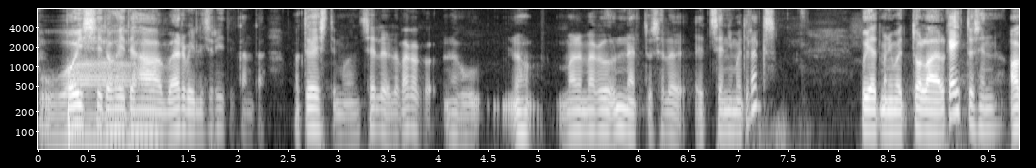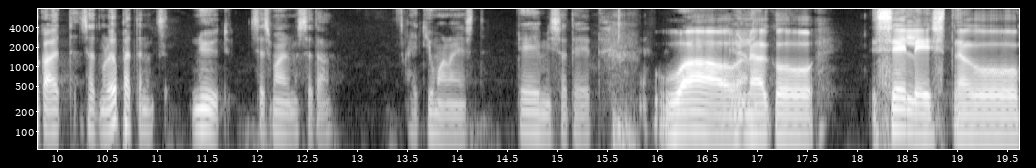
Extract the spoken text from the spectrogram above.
poiss ei tohi teha värvilisi riideid kanda. ma tõesti, mul on selle üle väga nagu noh, ma olen väga õnnetu selle, et see niimoodi läks. Või et ma niimoodi tol ajal käitusin, aga et sa oled mulle õpetanud nüüd ses maailmas seda, et jumala eest tee, mis sa teed. Vau, Jah. nagu sellist nagu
